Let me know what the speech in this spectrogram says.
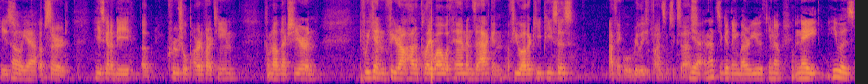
He's Oh yeah. absurd. He's going to be a crucial part of our team coming up next year, and if we can figure out how to play well with him and Zach and a few other key pieces, I think we'll really find some success. Yeah, and that's a good thing about our youth. You know, Nate, he was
